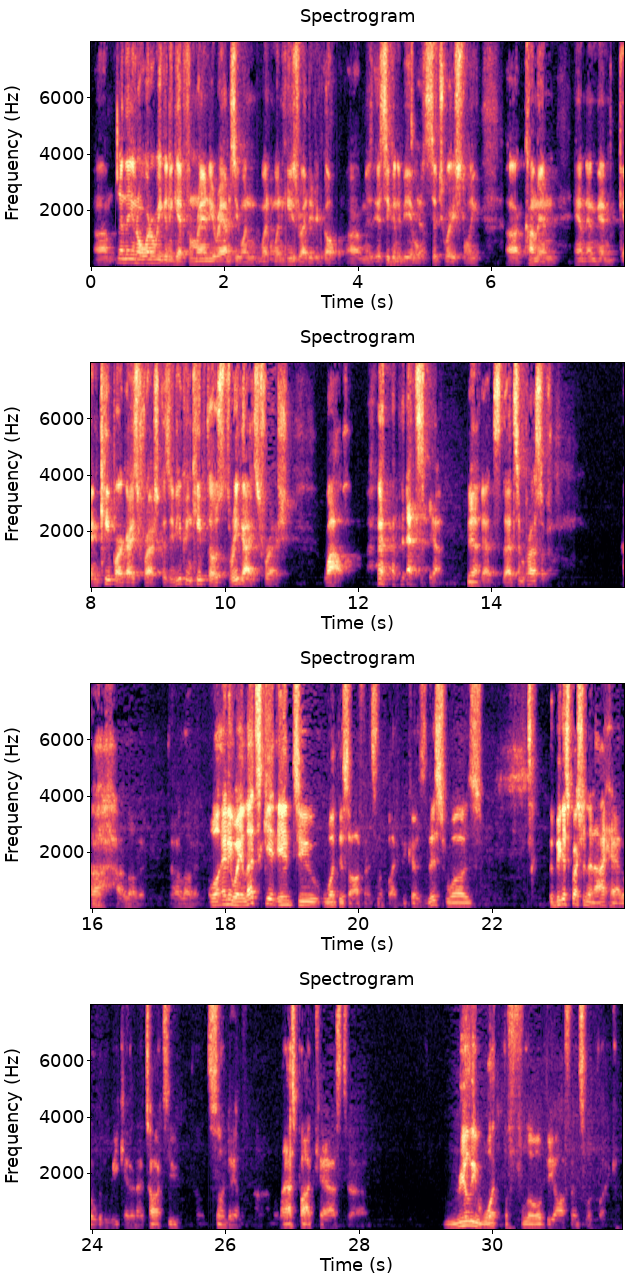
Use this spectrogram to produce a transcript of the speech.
Um, and then you know what are we going to get from Randy Ramsey when when, when he's ready to go? Um, is, is he going to be able to situationally uh, come in and, and and and keep our guys fresh? Because if you can keep those three guys fresh, wow, that's Yeah. Yeah. that's that's impressive. Oh, I love it. I love it. Well, anyway, let's get into what this offense looked like because this was the biggest question that I had over the weekend, and I talked to you on Sunday on the last podcast. Uh, really, what the flow of the offense looked like,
